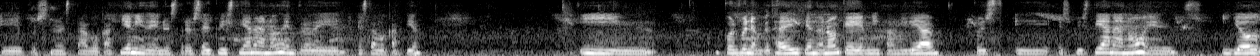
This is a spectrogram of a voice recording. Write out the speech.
eh, pues nuestra vocación y de nuestro ser cristiana ¿no? dentro de esta vocación. Y pues bueno, empezaré diciendo ¿no? que mi familia pues es cristiana, ¿no? y yo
